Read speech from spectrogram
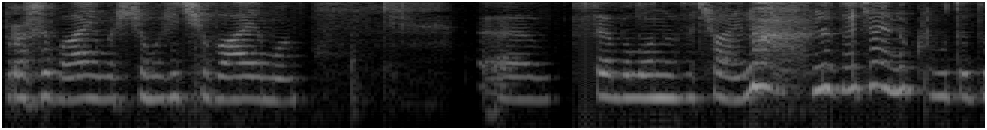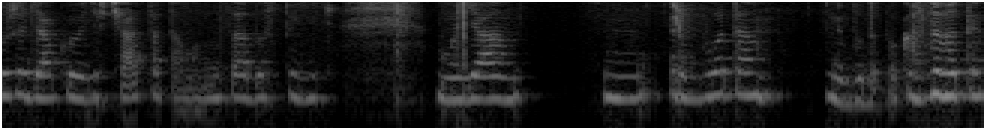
проживаємо, що ми відчуваємо. Е, Це було надзвичайно, надзвичайно круто. Дуже дякую, дівчата. Там ззаду стоїть моя робота. Не буду показувати.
